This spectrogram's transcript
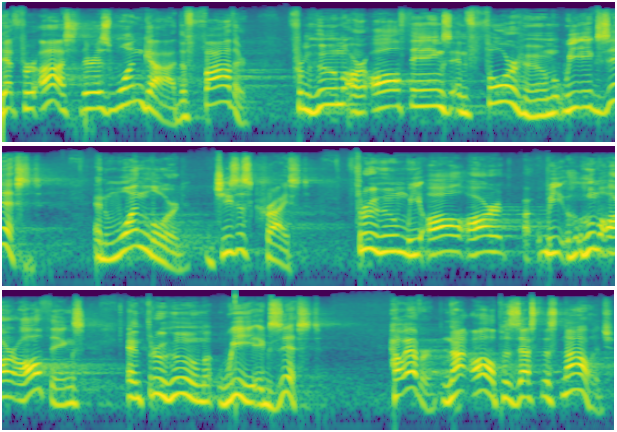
yet for us there is one God, the Father, from whom are all things and for whom we exist, and one Lord, Jesus Christ, through whom we all are, we, whom are all things, and through whom we exist. However, not all possess this knowledge.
